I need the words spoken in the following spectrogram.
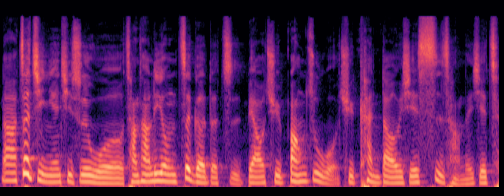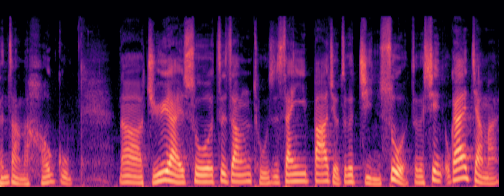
那这几年，其实我常常利用这个的指标去帮助我去看到一些市场的一些成长的好股。那举例来说，这张图是三一八九这个景硕，这个现我刚才讲嘛，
